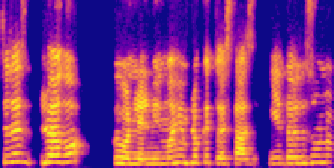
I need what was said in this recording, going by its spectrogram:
Entonces, luego, con el mismo ejemplo que tú estás, y entonces uno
